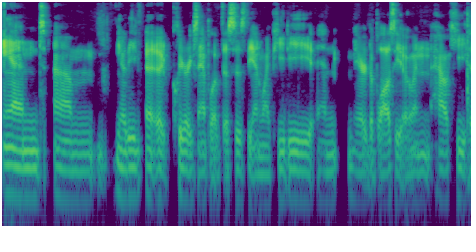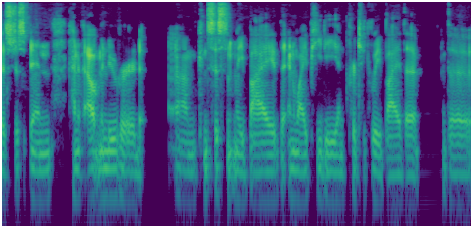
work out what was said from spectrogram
And um, you know, the a clear example of this is the NYPD and Mayor De Blasio, and how he has just been kind of outmaneuvered um, consistently by the NYPD, and particularly by the the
